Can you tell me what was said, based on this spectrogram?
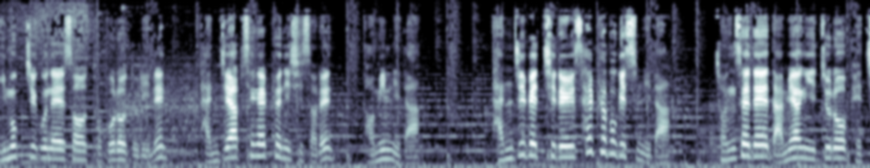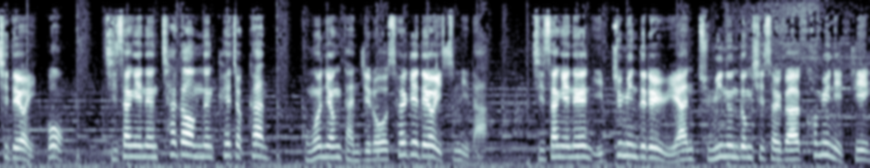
이목지구 내에서 도보로 누리는 단지 앞 생활 편의 시설은 덤입니다. 단지 배치를 살펴보겠습니다. 전세대 남양 이주로 배치되어 있고 지상에는 차가 없는 쾌적한 공원형 단지로 설계되어 있습니다. 지상에는 입주민들을 위한 주민운동시설과 커뮤니티,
